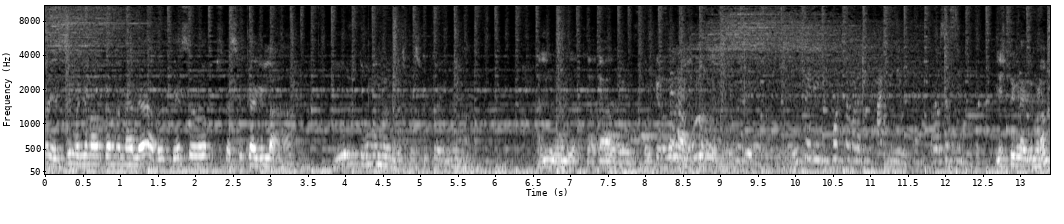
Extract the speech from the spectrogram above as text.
ಆದರೆ ಎಸ್ ಸಿ ಮಂಜುನಾಥ್ ಅಂದ ಮೇಲೆ ಅದು ಕೇಸು ಸ್ಪೆಸಿಫಿಕ್ ಆಗಿಲ್ಲ. ಇವರು ತೊಗೊಂಬಂದ್ರೆ ಸ್ಪೆಸಿಫಿಕ್ ಆಗಿ ಅಲ್ಲಿ ಎಷ್ಟು ತಿಂಗಳಾಯ್ತು ಮೇಡಮ್?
